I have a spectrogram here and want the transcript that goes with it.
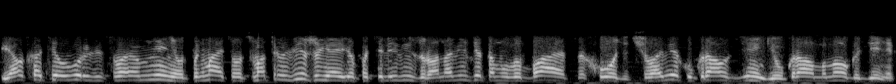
Я вот хотел выразить свое мнение. Вот понимаете, вот смотрю, вижу я ее по телевизору, она везде там улыбается, ходит. Человек украл деньги, украл много денег.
